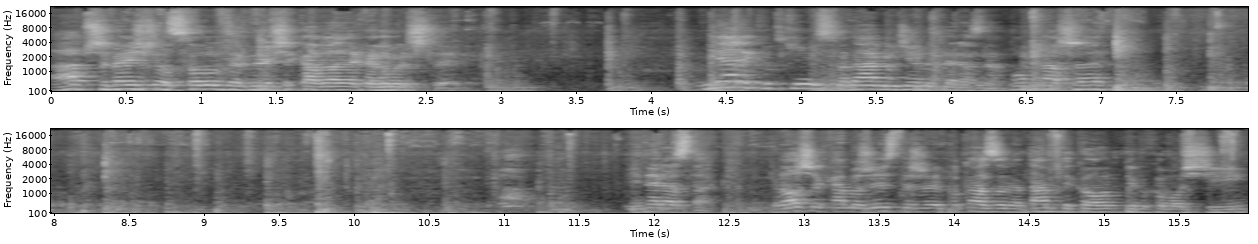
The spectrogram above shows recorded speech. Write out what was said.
A przy wejściu od schodów znajduje się kawalerka numer 4. W miarę krótkimi schodami idziemy teraz na poddasze. I teraz tak. Proszę kamerzystę, żeby pokazał na tamty kąt nieruchomości.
